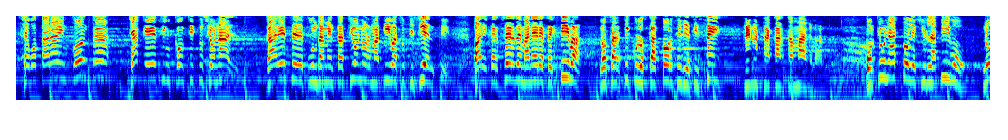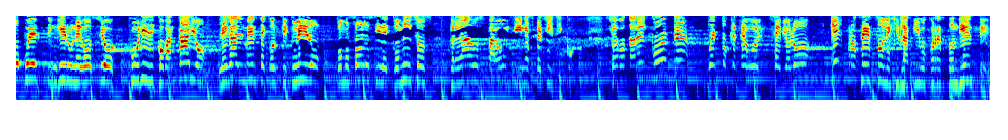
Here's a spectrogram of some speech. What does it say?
Se votará en contra ya que es inconstitucional, carece de fundamentación normativa suficiente para ejercer de manera efectiva los artículos 14 y 16 de nuestra Carta Magna porque un acto legislativo no puede extinguir un negocio jurídico bancario legalmente constituido como son los fideicomisos creados para un fin específico. Se votará en contra puesto que se, se, violó el proceso legislativo correspondiente,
